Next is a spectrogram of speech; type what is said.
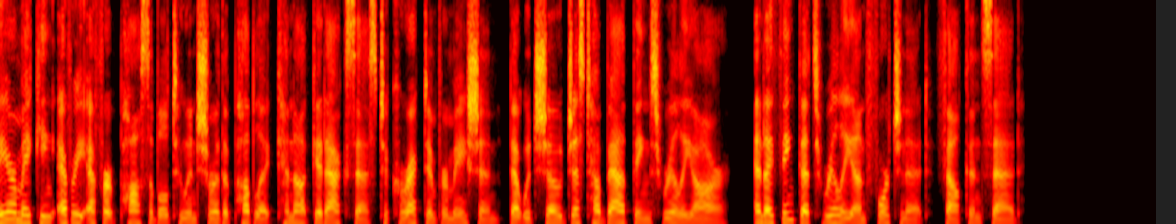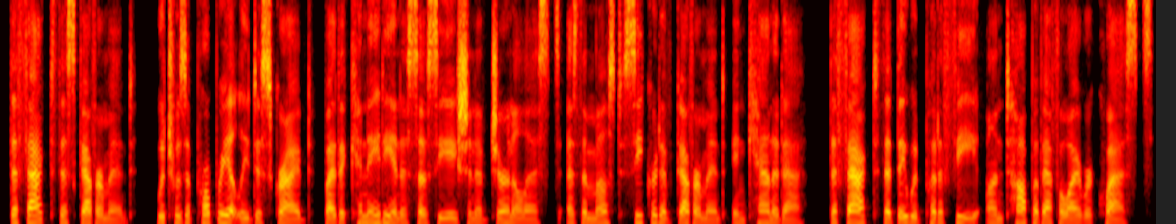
They are making every effort possible to ensure the public cannot get access to correct information that would show just how bad things really are, and I think that's really unfortunate, Falcon said. The fact this government, which was appropriately described by the Canadian Association of Journalists as the most secretive government in Canada, the fact that they would put a fee on top of FOI requests,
